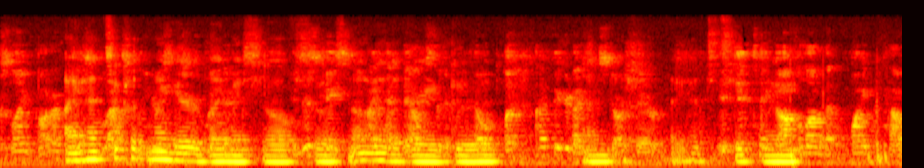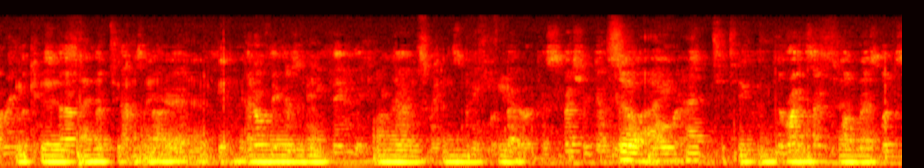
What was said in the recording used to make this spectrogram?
Product I had to cut my hair by myself, In this so it's not I really very good, help, but I figured I should and start there. I had to It did take off a lot of that white powdery because stuff, I had to cut my hair it. and get I hair don't think there's anything while I was to here So I had to take my The right side of the.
